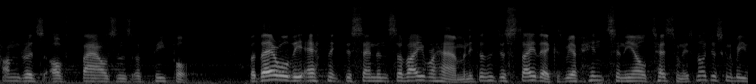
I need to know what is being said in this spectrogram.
hundreds of thousands of people. But they're all the ethnic descendants of Abraham. And it doesn't just stay there because we have hints in the Old Testament. It's not just going to be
